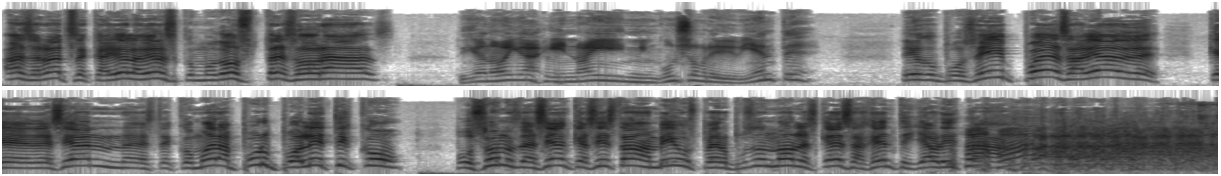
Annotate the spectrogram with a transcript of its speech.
Hace rato se cayó el avión hace como dos, tres horas. Dije, no, oiga, y no hay ningún sobreviviente. Dijo, pues sí, pues, había de- que decían, este, como era puro político, pues unos decían que sí estaban vivos, pero pues no les queda esa gente ya ahorita.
